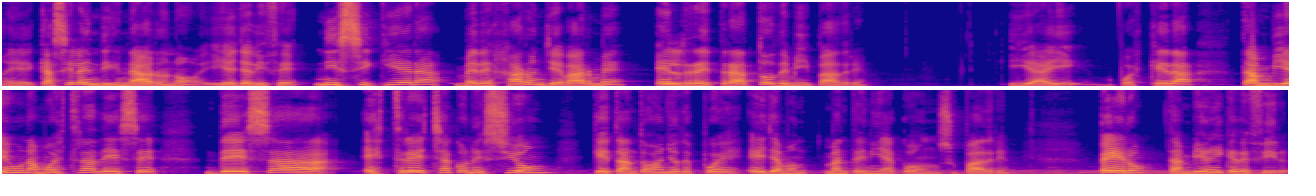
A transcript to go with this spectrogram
eh, casi la indignaron, ¿no? Y ella dice, ni siquiera me dejaron llevarme el retrato de mi padre. Y ahí pues queda también una muestra de, ese, de esa estrecha conexión que tantos años después ella mantenía con su padre. Pero también hay que decir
